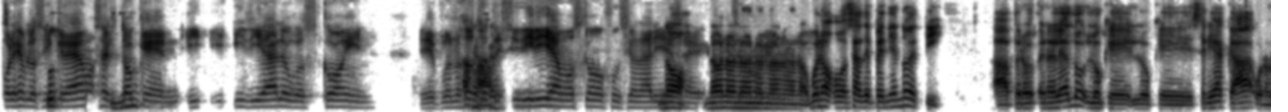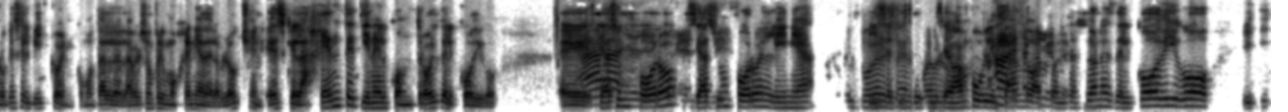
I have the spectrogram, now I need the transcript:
Por ejemplo, si creamos el token y, y- y diálogos coin, eh, pues nosotros Ajá. decidiríamos cómo funcionaría No, ese- no, no, ese no, no, no, no, no. Bueno, o sea, dependiendo de ti. Ah, pero en realidad lo, lo que, lo que sería acá, bueno, lo que es el Bitcoin, como tal, la, la versión primogénea de la blockchain, es que la gente tiene el control del código. Eh, se Ah, hace ya, un foro, se hace un foro en línea y se, y se- y se van publicando exactamente. actualizaciones del código y, y-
